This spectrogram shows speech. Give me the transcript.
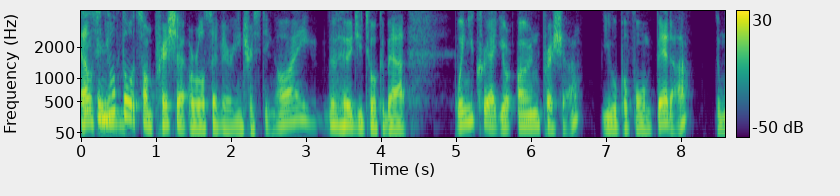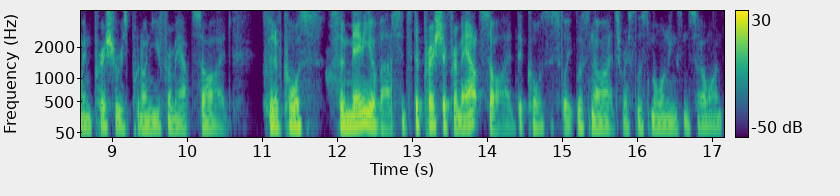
Alyson, your thoughts on pressure are also very interesting. I have heard you talk about when you create your own pressure, you will perform better than when pressure is put on you from outside. But of course, for many of us, it's the pressure from outside that causes sleepless nights, restless mornings, and so on.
